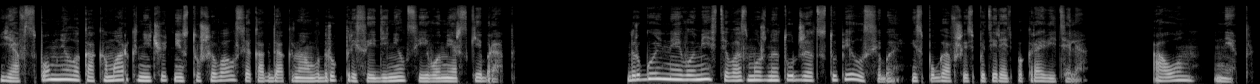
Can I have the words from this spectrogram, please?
Я вспомнила, как Марк ничуть не стушевался, когда к нам вдруг присоединился его мерзкий брат. Другой на его месте, возможно, тут же отступился бы, испугавшись потерять покровителя. А он — нет.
